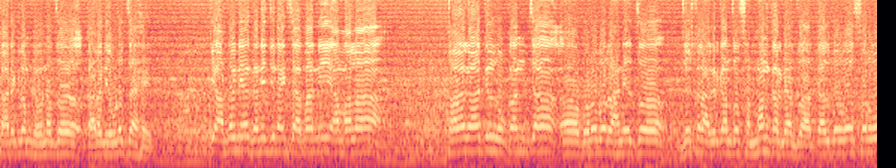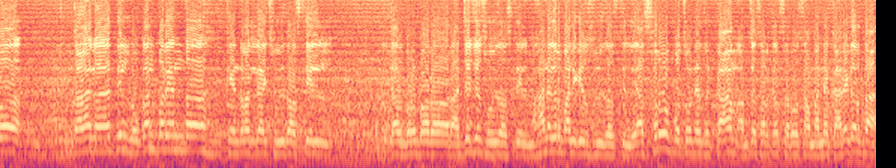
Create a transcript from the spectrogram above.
कार्यक्रम ठेवण्याचं कारण एवढंच आहे की आदरणीय गणेशजी नाईक साहेबांनी आम्हाला तळागाळातील लोकांच्या बरोबर राहण्याचं ज्येष्ठ नागरिकांचा सन्मान करण्याचा त्याचबरोबर सर्व तळागाळातील लोकांपर्यंत केंद्रातल्या सुविधा असतील त्याचबरोबर राज्याच्या सुविधा असतील महानगरपालिकेच्या सुविधा असतील या सर्व पोचवण्याचं काम आमच्यासारखा सर्वसामान्य कार्यकर्ता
